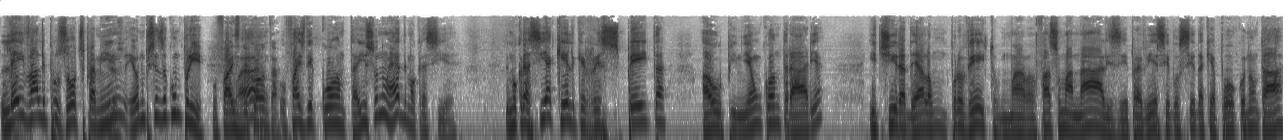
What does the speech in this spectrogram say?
lei vale para os outros, para mim, Isso. eu não preciso cumprir. O faz de conta. O faz de conta. Isso não é democracia. Democracia é aquele que respeita a opinião contrária e tira dela um proveito, uma, faça uma análise para ver se você daqui a pouco não está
